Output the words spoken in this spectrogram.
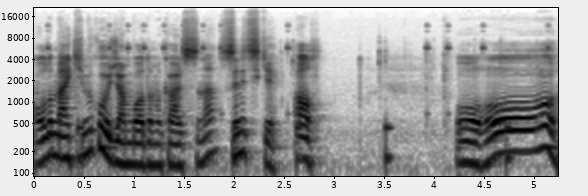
Oğlum ben kimi koyacağım bu adamın karşısına? Snitsky. Al. Oho.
